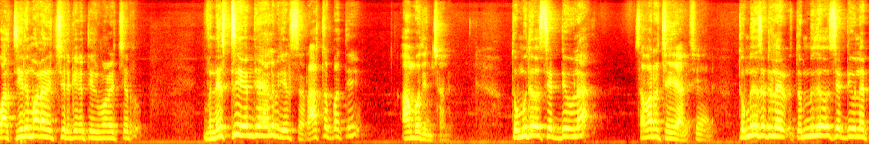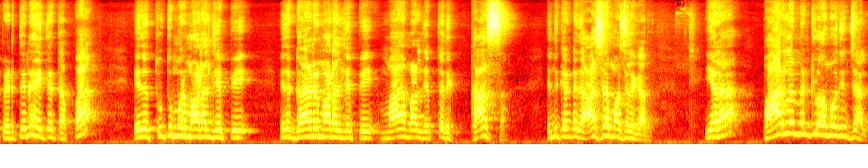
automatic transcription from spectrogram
వాళ్ళు తీర్మానం ఇచ్చారు ఇక తీర్మానం ఇచ్చారు నెక్స్ట్ ఏం చేయాలో మీకు తెలుసు. రాష్ట్రపతి ఆమోదించాలి. తొమ్మిదవ షెడ్యూల సవరణ చేయాలి. చేయాలి. తొమ్మిదవ షెడ్యూల్ తొమ్మిదవ షెడ్యూల్లో పెడితేనే అయితే తప్ప ఏదో తూతుమ్మర్ మోడల్ చెప్పి ఏదో గార్డెన్ మోడల్ చెప్పి మాయా మోడల్ చెప్తే అది కాదు సార్. ఎందుకంటే అది ఆశామాసలే కాదు. ఇలా పార్లమెంట్లో ఆమోదించాలి.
